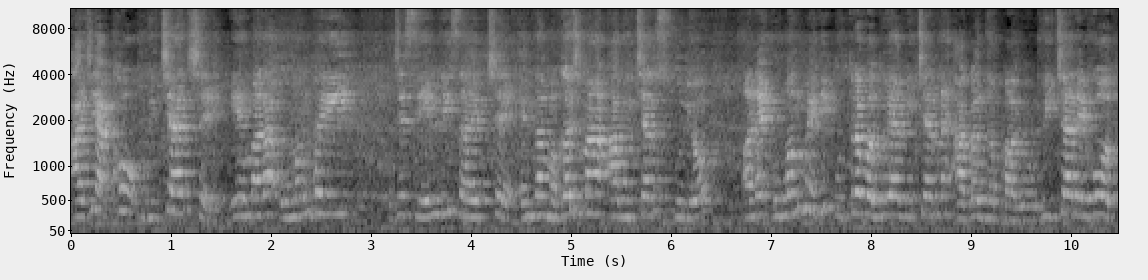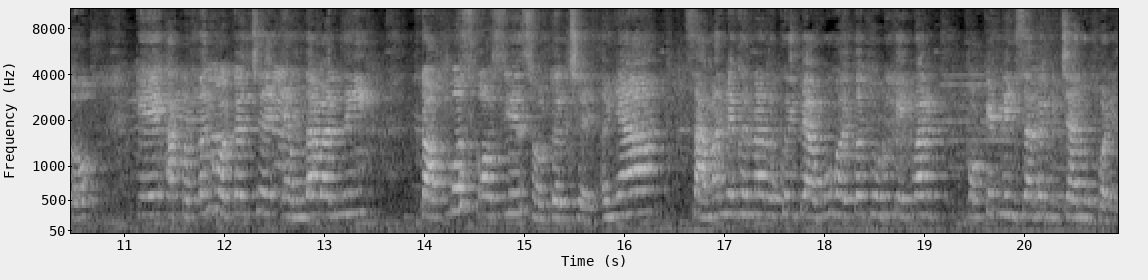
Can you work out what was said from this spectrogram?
આજે આખો વિચાર છે, એ અમારા ઉમંગભાઈ જે સીએમડી સાહેબ છે, એમના મગજમાં આ વિચાર સ્ફૂર્યો અને ઉમંગભાઈની પુત્ર વધુએ આ વિચારને આગળ ધપાવ્યો. વિચાર એવો હતો કે આ પતંગ હોટલ છે, એ અમદાવાદની ટોપમોસ્ટ કોસ્ટલીએસ્ટ હોટલ છે. અહીંયા સામાન્ય ઘરના લોકોએ બી આવવું હોય તો થોડુંક એકવાર પોકેટને હિસાબે વિચારવું પડે.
